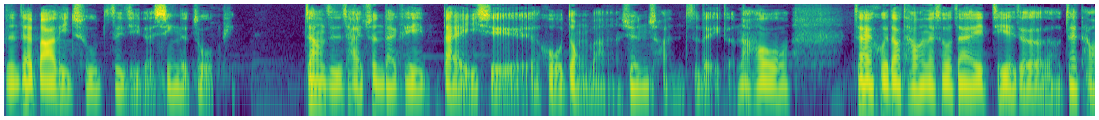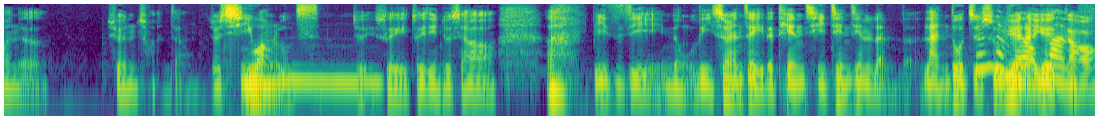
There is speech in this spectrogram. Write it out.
能在巴黎出自己的新的作品，这样子才顺带可以带一些活动吧，宣传之类的，然后再回到台湾的时候，再接着在台湾的宣传，这样就希望如此。对，所以最近就是要啊，逼自己努力。虽然这里的天气渐渐冷了，懒惰指数越来越高。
